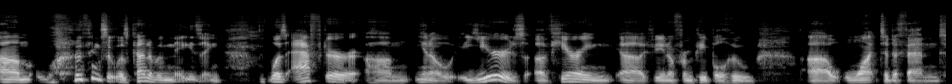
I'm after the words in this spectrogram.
um, one of the things that was kind of amazing was after um, you know years of hearing uh, you know from people who uh, want to defend,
